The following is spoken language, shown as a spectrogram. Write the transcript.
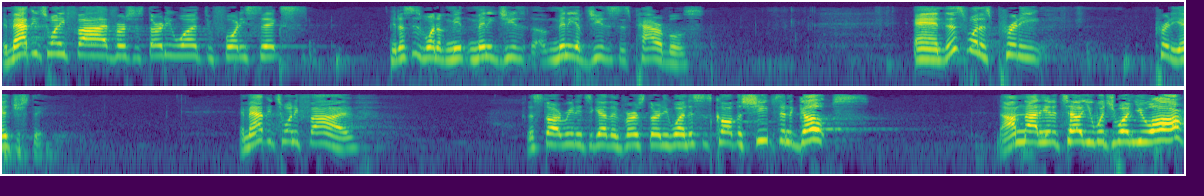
In Matthew 25, verses 31 through 46, this is one of many, Jesus, many of Jesus' parables. And this one is pretty, pretty interesting. In Matthew 25, let's start reading together in verse 31. This is called the sheeps and the goats. Now, I'm not here to tell you which one you are.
